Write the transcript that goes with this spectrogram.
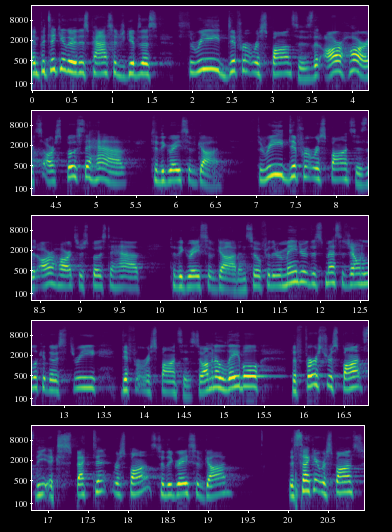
In particular, this passage gives us three different responses that our hearts are supposed to have to the grace of God. Three different responses that our hearts are supposed to have to the grace of God. And so for the remainder of this message, I want to look at those three different responses. So I'm going to label the first response the expectant response to the grace of God. The second response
